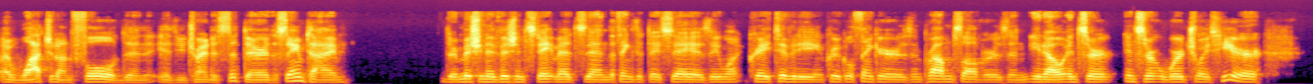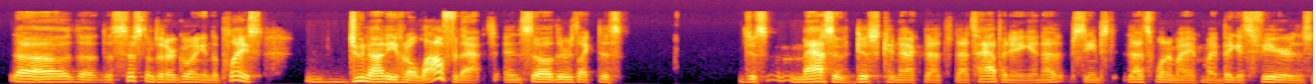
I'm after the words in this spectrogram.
i watch it unfold and as you try to sit there at the same time their mission and vision statements and the things that they say is they want creativity and critical thinkers and problem solvers and you know insert insert word choice here. Uh, the the systems that are going into place do not even allow for that. And so there's like this just massive disconnect that's that's happening. And that seems that's one of my my biggest fears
